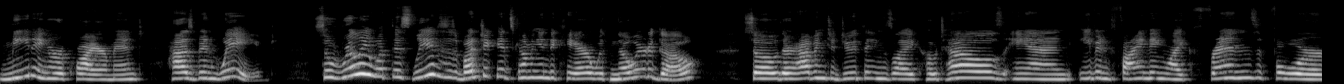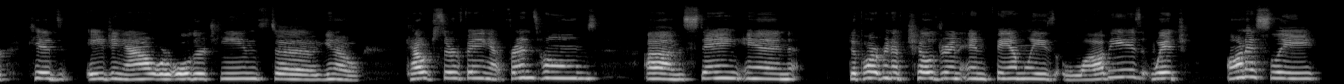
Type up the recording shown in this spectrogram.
meeting requirement has been waived. So, really, what this leaves is a bunch of kids coming into care with nowhere to go. So, they're having to do things like hotels and even finding like friends for kids aging out or older teens to, you know, couch surfing at friends' homes, um, staying in Department of Children and Families lobbies, which honestly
